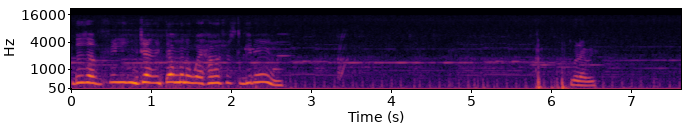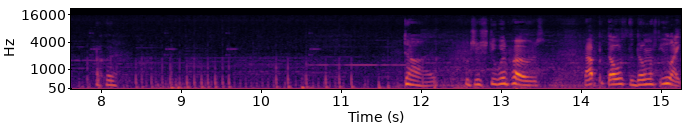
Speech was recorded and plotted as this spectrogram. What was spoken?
There's a freaking giant thumb in the way. How am I supposed to get in? Whatever. Okay. Die. With your stupid pose. That, that was the dumbest. You like.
